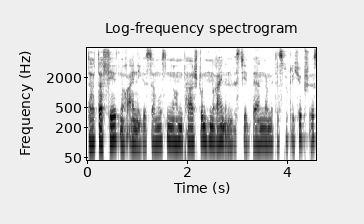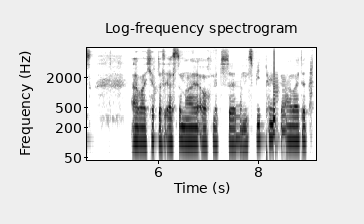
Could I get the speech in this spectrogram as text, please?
da, da fehlt noch einiges. Da müssen noch ein paar Stunden rein investiert werden, damit es wirklich hübsch ist. Aber ich habe das erste Mal auch mit äh, Speedpaint gearbeitet.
